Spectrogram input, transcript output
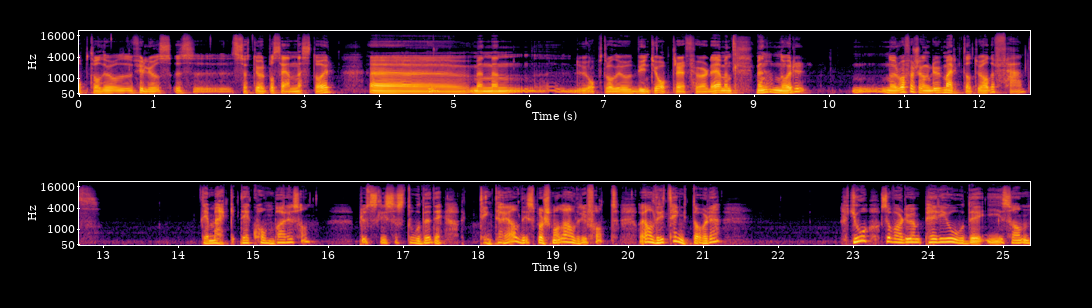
opptrådde jo Du fyller jo 70 år på scenen neste år. Uh, men, men du opptrådde jo, begynte jo å opptre før det. Men, men når, når, var første gang du merket at du hadde fans? Det, merke, det kom bare sånn. Plutselig så sto det det. Tenkte jeg aldri, Spørsmålet har jeg aldri fått. Og jeg har aldri tenkt over det. Jo, så var det jo en periode i sånn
